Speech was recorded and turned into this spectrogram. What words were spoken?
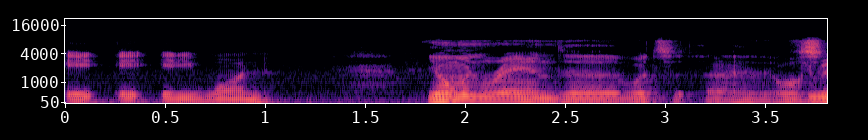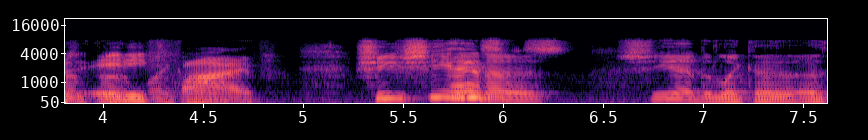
eight, eight, 81. Yeoman Rand. Uh, what's uh, well, She was 85. that. She she had a she had like a, a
